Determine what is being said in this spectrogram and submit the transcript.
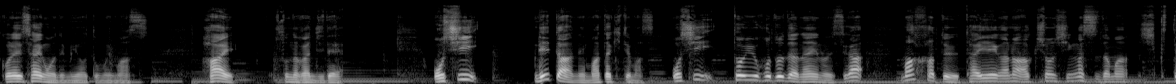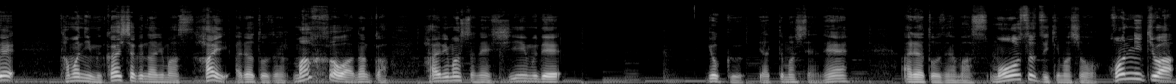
これ最後まで見ようと思います。はい。そんな感じで。推しレターねまた来てます。推しというほどではないのですがマッハというタイ映画のアクションシーンがすだましくてたまに見返したくなります。はいありがとうございます。マッハはなんか入りましたね。CM でよくやってましたよね。ありがとうございます。もう一ついきましょう。こんにちは。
